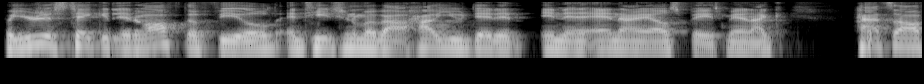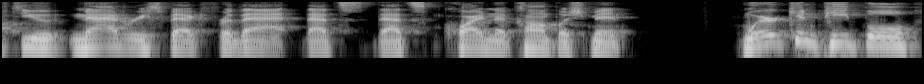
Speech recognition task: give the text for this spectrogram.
but you're just taking it off the field and teaching them about how you did it in an nil space man like hats off to you. Mad respect for that. That's that's quite an accomplishment. Where can people,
